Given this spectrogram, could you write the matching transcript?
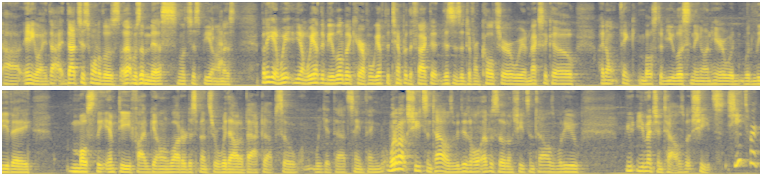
uh, anyway that, that's just one of those that was a miss let's just be honest but again we you know we have to be a little bit careful we have to temper the fact that this is a different culture we're in mexico i don't think most of you listening on here would would leave a mostly empty five gallon water dispenser without a backup. So we get that same thing. What about sheets and towels? We did a whole episode on sheets and towels. What do you, you, you mentioned towels, but sheets. Sheets were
